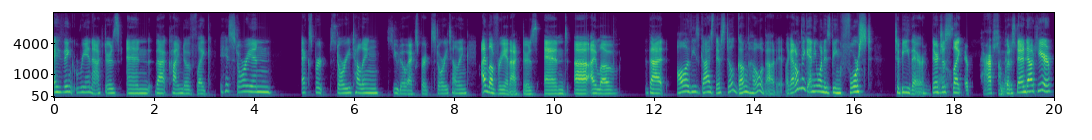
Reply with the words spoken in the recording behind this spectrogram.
I think reenactors and that kind of like historian expert storytelling, pseudo expert storytelling. I love reenactors and uh I love that all of these guys they're still gung ho about it. Like I don't think anyone is being forced to be there. They're just like They're passionate. I'm going to stand out here.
